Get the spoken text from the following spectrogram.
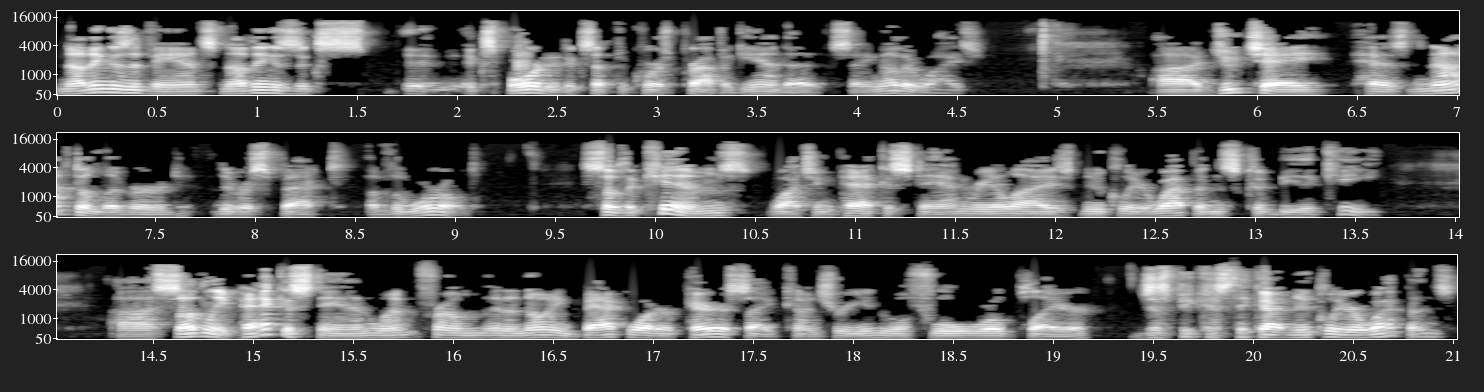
Nothing is advanced, nothing is ex- exported, except, of course, propaganda saying otherwise. Uh, Juche has not delivered the respect of the world. So the Kims, watching Pakistan, realized nuclear weapons could be the key. Uh, suddenly, Pakistan went from an annoying backwater parasite country into a full world player just because they got nuclear weapons.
